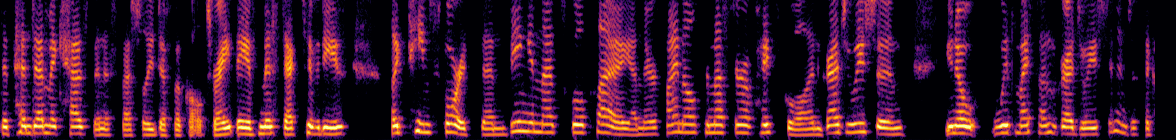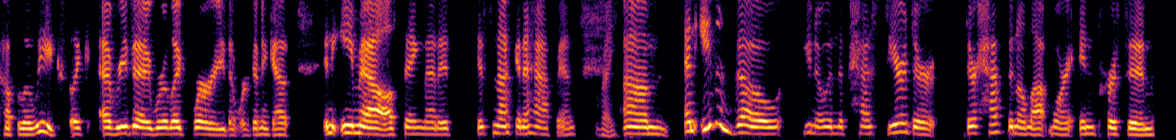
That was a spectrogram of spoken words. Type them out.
the pandemic has been especially difficult, right? They have missed activities like team sports and being in that school play and their final semester of high school and graduations. You know, with my son's graduation in just a couple of weeks, like every day we're like worried that we're going to get an email saying that it it's not going to happen. Right. Um, and even though you know in the past year there there have been a lot more in-person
